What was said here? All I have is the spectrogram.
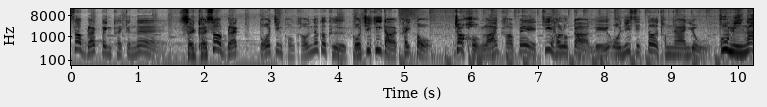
เซอร์แบล็กเป็นใครกันแน่ เซนไคเซอร์แบล็กตัวจริงของเขานั่นก็คือโกชิคิดะไคโตะเจ้าของร้านคาเฟ่ที่ฮารุกะหรือโอนิซิเตอร์ทำงานอยู่ ผู้มีหน้า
